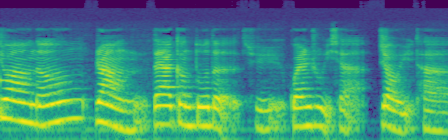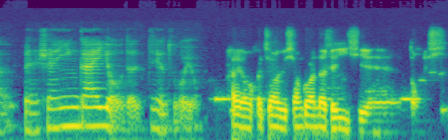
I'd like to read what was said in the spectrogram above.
希望能让大家更多的去关注一下教育它本身应该有的这些作用，还有和教育相关的这一些东西。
